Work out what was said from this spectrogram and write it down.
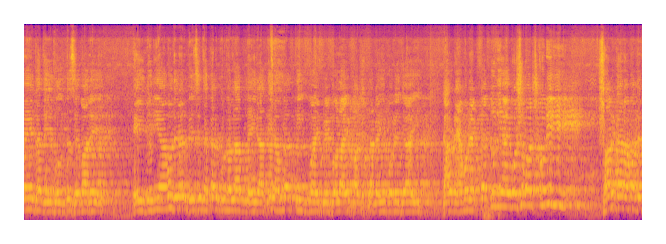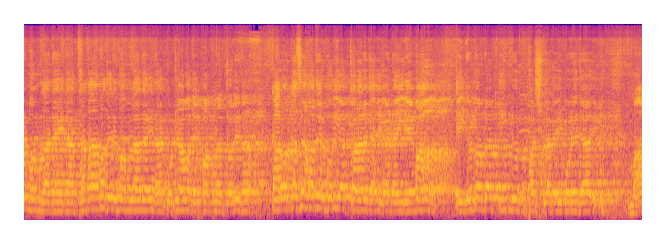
মেয়েটা দিয়ে বলতেছে মানে এই দুনিয়া আমাদের আর বেঁচে থাকার কোনো লাভ নেই। রাতে আমরা তিন মাইপে গলায় ফাঁস লাগাই মরে যাই। কারণ এমন একটা দুনিয়ায় বসবাস করি সরকার আমাদের মামলা নেয় না, থানা আমাদের মামলা নেয় না, কোর্টে আমাদের মামলা চলে না। কারোর কাছে আমাদের বরিয়াদ করার জায়গা নাই রে মা। এই জন্য আমরা তিনজন ফাঁস লাগাই মরে যাই। মা,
